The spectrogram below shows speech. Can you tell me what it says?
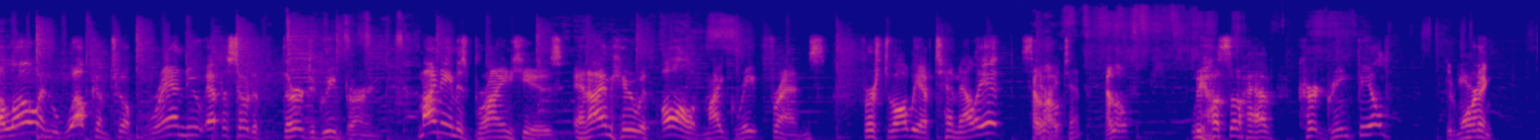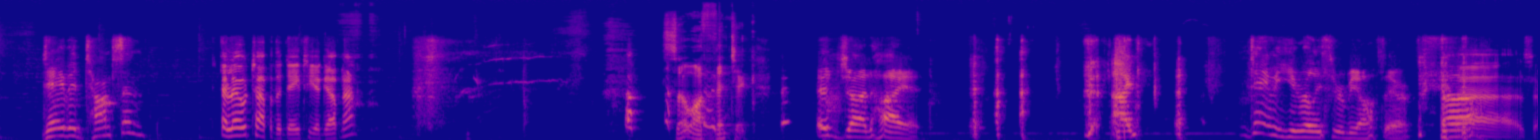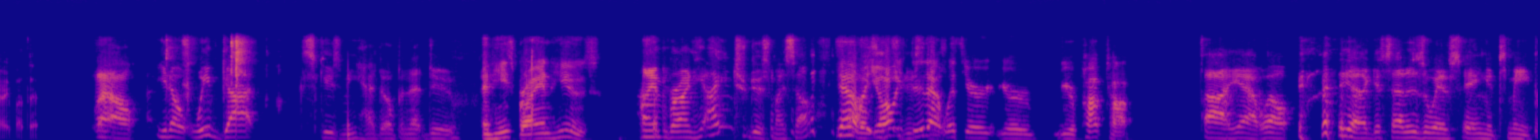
Hello and welcome to a brand new episode of Third Degree Byrne. My name is Brian Hughes, and I'm here with all of my great friends. First of all, we have Tim Elliott. Say Hello. hi, Tim. Hello. We also have Kirk Greenfield, Good morning. David Thompson, Hello, top of the day to you, Governor. So authentic. and John Hijjatt. I David, you really threw me off there. Uh, Uh, sorry about that. well, you know, we've got, excuse me, had to open that do. and he's Brian Hughes. I am Brian. He- I introduced myself. Yeah, but you always do that myself. with your your your pop top. Ah, yeah. Well, yeah. I guess that is a way of saying it's me.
